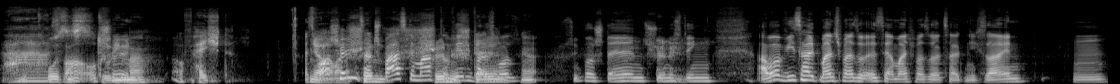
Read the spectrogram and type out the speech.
Ah, es Großes war auch schön. Auf Hecht. Es Ja, war aber schön, es hat schön- Spaß gemacht. Auf jeden Fall, es war Stellen, ja. super Stellen, schönes Ding. Aber wie es halt manchmal so ist, ja, manchmal soll es halt nicht sein. Hm.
